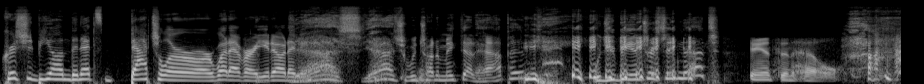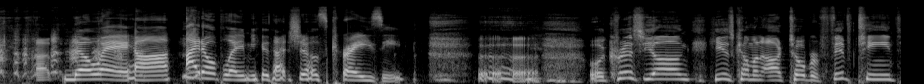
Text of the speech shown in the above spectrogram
Chris should be on the next Bachelor or whatever. You know what I mean? Yes, yeah. Should we try to make that happen? Would you be interested in that? Chance in hell. No way, huh? I don't blame you. That show's crazy. Uh, well, Chris Young, he is coming October 15th.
